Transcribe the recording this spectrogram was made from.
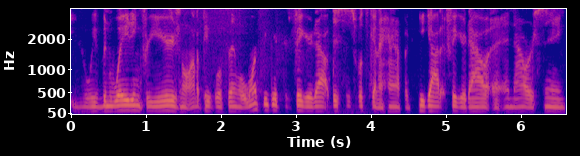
you know, we've been waiting for years, and a lot of people are saying, well, once he gets it figured out, this is what's going to happen. He got it figured out, and now we're seeing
